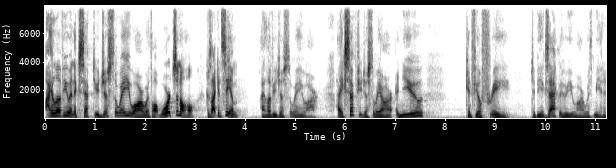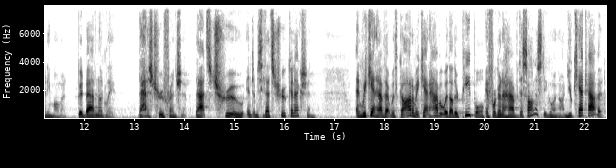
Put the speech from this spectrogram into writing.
I love you and accept you just the way you are, with all, warts and all, because I can see them. I love you just the way you are. I accept you just the way you are, and you can feel free to be exactly who you are with me at any moment good, bad, and ugly. That is true friendship. That's true intimacy. That's true connection. And we can't have that with God and we can't have it with other people if we're going to have dishonesty going on. You can't have it.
